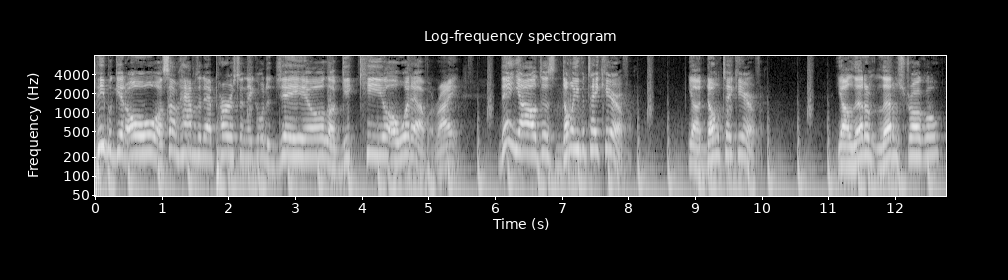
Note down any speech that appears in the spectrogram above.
People get old or something happens to that person, they go to jail or get killed or whatever, right? Then y'all just don't even take care of them. Y'all don't take care of them. Y'all let them let them struggle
